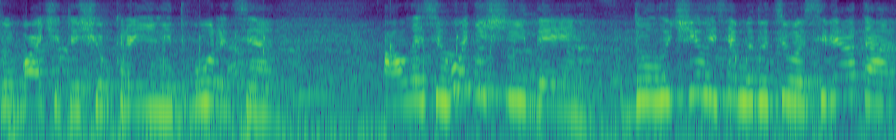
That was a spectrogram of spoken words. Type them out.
ви бачите, що в країні твориться. Але сьогоднішній день долучилися ми до цього свята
